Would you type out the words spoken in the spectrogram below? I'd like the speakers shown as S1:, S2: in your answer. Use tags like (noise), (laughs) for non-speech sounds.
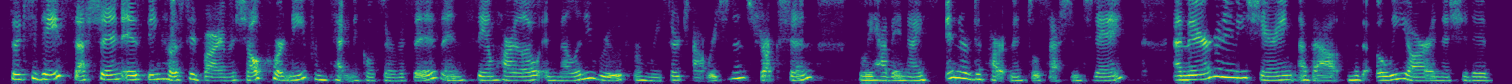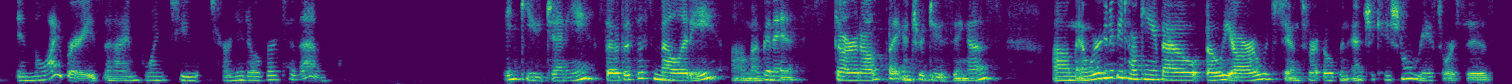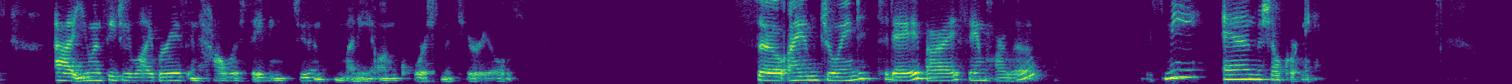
S1: So today's session is being hosted by Michelle Courtney from Technical Services and Sam Harlow and Melody Rude from Research Outreach and Instruction. So we have a nice interdepartmental session today. And they're going to be sharing about some of the OER initiatives in the libraries. And I'm going to turn it over to them.
S2: Thank you, Jenny. So this is Melody. Um, I'm going to start off by introducing us. Um, and we're going to be talking about OER, which stands for Open Educational Resources at UNCG Libraries and how we're saving students money on course materials. So I am joined today by Sam Harlow, there's me, and Michelle Courtney.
